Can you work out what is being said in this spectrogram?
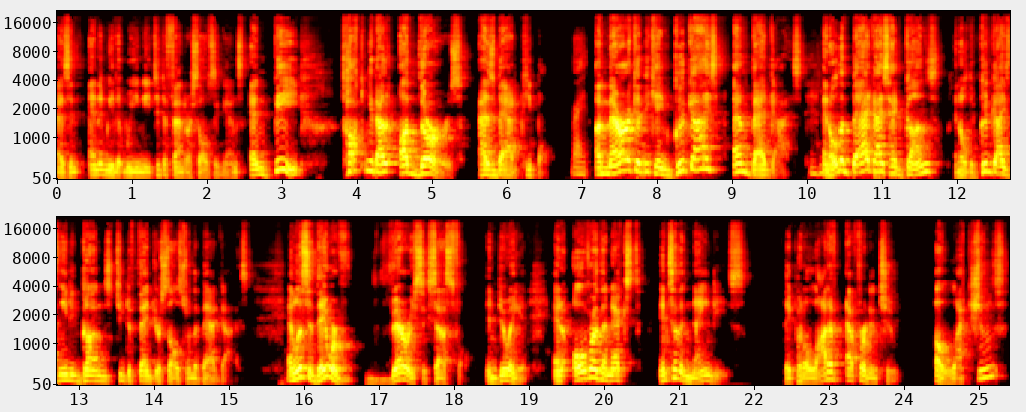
as an enemy that we need to defend ourselves against, and B, talking about others as bad people. Right. America became good guys and bad guys. Mm-hmm. And all the bad guys had guns and all the good guys needed guns to defend yourselves from the bad guys. And listen, they were very successful in doing it. And over the next, into the 90s, they put a lot of effort into elections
